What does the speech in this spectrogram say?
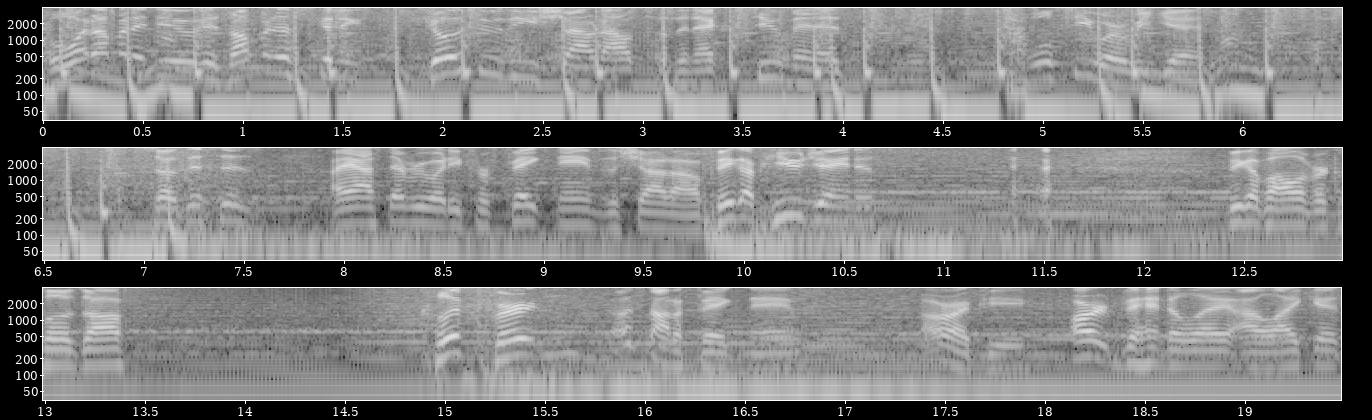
But what I'm going to do is I'm just going to go through these shout outs for the next two minutes. We'll see where we get. So this is I asked everybody for fake names to shout out. Big up Hugh Janus. Big up Oliver Closeoff. Cliff Burton. That's not a fake name. R.I.P. Art Vandalay. I like it.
